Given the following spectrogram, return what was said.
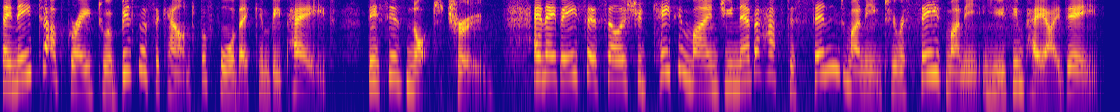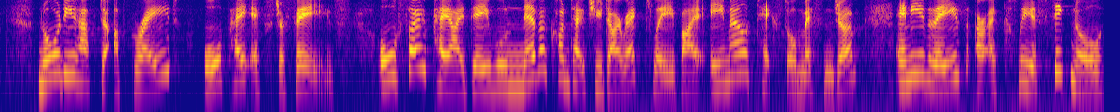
they need to upgrade to a business account before they can be paid. This is not true. NAB says sellers should keep in mind you never have to send money to receive money using PayID, nor do you have to upgrade or pay extra fees. Also, PayID will never contact you directly via email, text or messenger. Any of these are a clear signal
